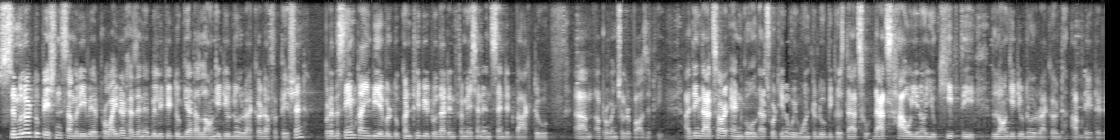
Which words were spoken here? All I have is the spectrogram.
Similar to patient summary where provider has an ability to get a longitudinal record of a patient, but at the same time be able to contribute to that information and send it back to um, a provincial repository. I think that's our end goal. That's what you know we want to do because that's that's how you know you keep the longitudinal record updated.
